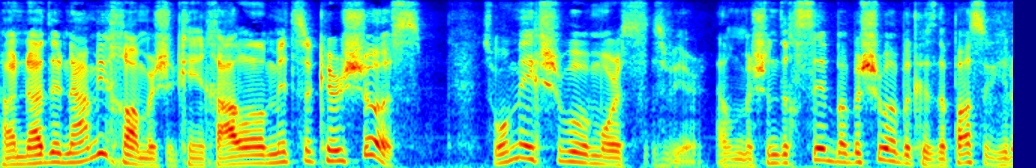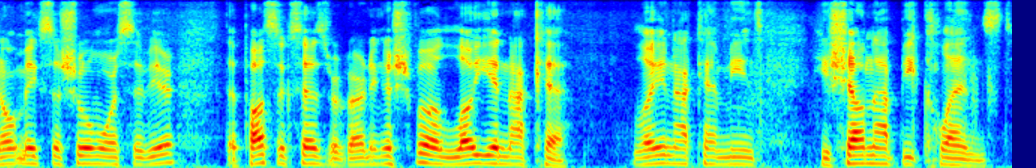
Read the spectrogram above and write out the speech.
Another Nami Chomer Shekin Chalal Mitzvah Kirshus. So what makes Shavuot more severe? El because the pasuk, you know, what makes a Shavuot more severe. The pasuk says regarding a Shavuot, lo yenakeh. Lo yenakeh means he shall not be cleansed.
